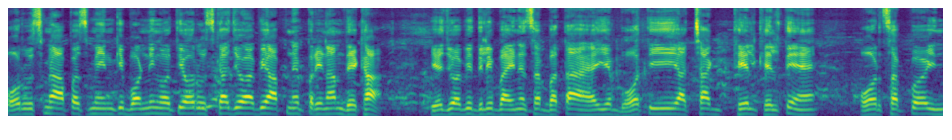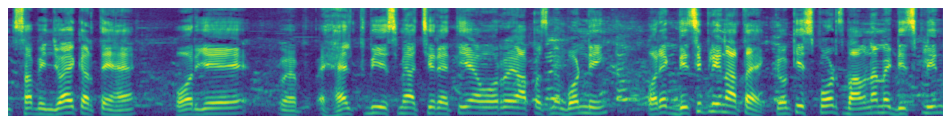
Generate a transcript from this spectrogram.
और उसमें आपस में इनकी बॉन्डिंग होती है और उसका जो अभी आपने परिणाम देखा, ये जो अभी दिलीप भाई ने सब बताया है, ये बहुत ही अच्छा खेल खेलते हैं और सबको सब इंजॉय करते हैं। और ये हेल्थ भी इसमें अच्छी रहती है और आपस में बॉन्डिंग और एक डिसिप्लिन आता है क्योंकि स्पोर्ट्स भावना में डिसिप्लिन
